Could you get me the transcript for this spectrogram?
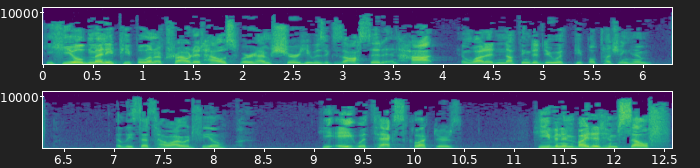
He healed many people in a crowded house where I'm sure he was exhausted and hot and wanted nothing to do with people touching him. At least that's how I would feel. He ate with tax collectors. He even invited himself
